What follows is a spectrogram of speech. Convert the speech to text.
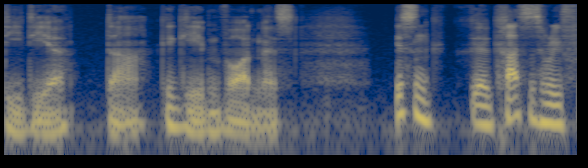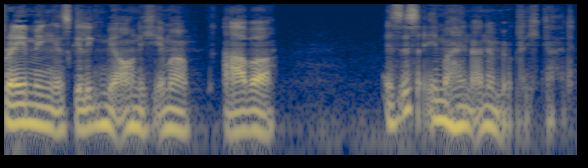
die dir da gegeben worden ist. Ist ein äh, krasses Reframing, es gelingt mir auch nicht immer, aber es ist immerhin eine Möglichkeit.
